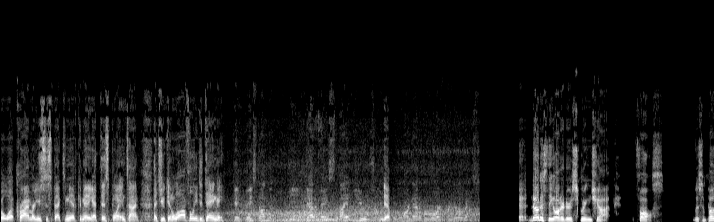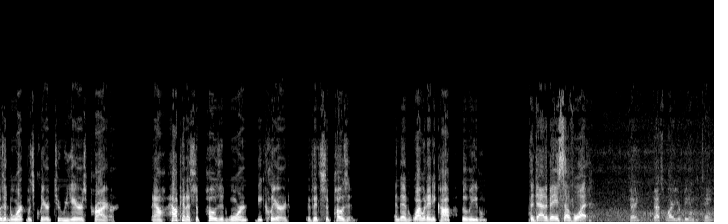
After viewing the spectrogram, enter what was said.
But what crime are you suspecting me of committing at this point in time that you can lawfully detain me? Okay, based on the, the database that I have used, you Yep. have a warrant out of Aurora for your arrest. Uh, Notice the auditor's screenshot. False. The supposed warrant was cleared two years prior. Now, how can a supposed warrant be cleared if it's supposed? And then why would any cop believe him? The database of what? Okay? That's why you're being detained.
